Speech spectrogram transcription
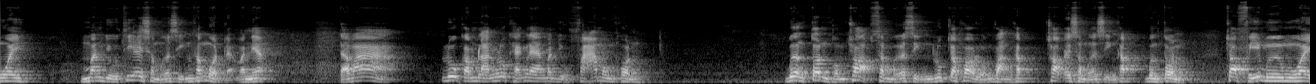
มวย มันอยู่ที่ไอ้เสมอสิงทั้งหมดแหละวันเนี้ยแต่ว่าลูกกำลังลูกแข็งแรงมันอยู่ฟ้ามงคล เบื้องต้นผมชอบเสมอสิงลูกเจ้าพ่อหลวงวังครับชอบไอ้เสมอสิงครับ เบื้องต้น ชอบฝีมือมวย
